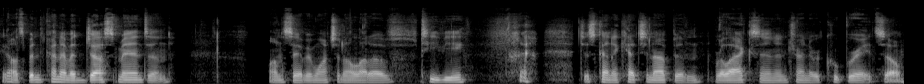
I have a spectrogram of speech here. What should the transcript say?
you know it's been kind of adjustment and honestly i've been watching a lot of tv just kind of catching up and relaxing and trying to recuperate. So,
